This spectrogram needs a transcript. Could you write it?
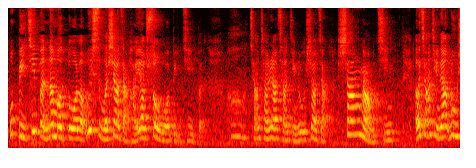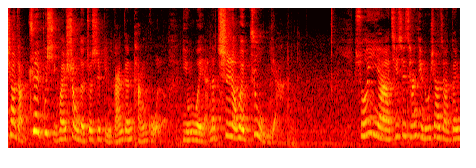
我笔记本那么多了，为什么校长还要送我笔记本？哦，常常让长颈鹿校长伤脑筋。而长颈鹿校长最不喜欢送的就是饼干跟糖果了，因为啊，那吃了会蛀牙。所以啊，其实长颈鹿校长跟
